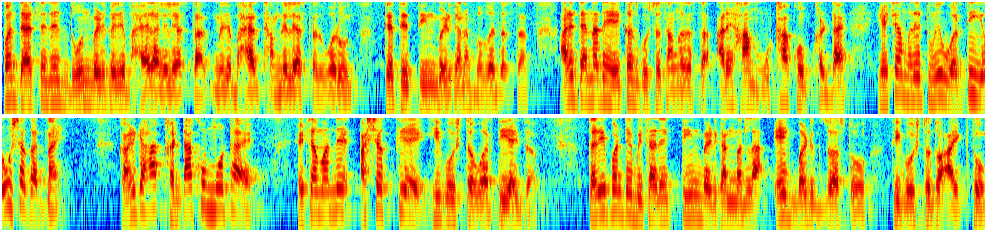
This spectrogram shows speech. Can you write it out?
पण त्यातले ते दोन बेडकं जे बाहेर आलेले असतात म्हणजे बाहेर थांबलेले असतात वरून ते ते तीन बेडकांना बघत असतात. आणि त्यांना ते एकच गोष्ट सांगत असतात अरे हा मोठा खूप खड्डा आहे. ह्याच्यामध्ये तुम्ही वरती येऊ शकत नाही. कारण की हा खड्डा खूप मोठा आहे. ह्याच्यामध्ये अशक्य आहे ही गोष्ट वरती यायचं. तरी पण ते बिचारे तीन बेडकांमधला एक बडूक जो असतो ती गोष्ट तो ऐकतो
